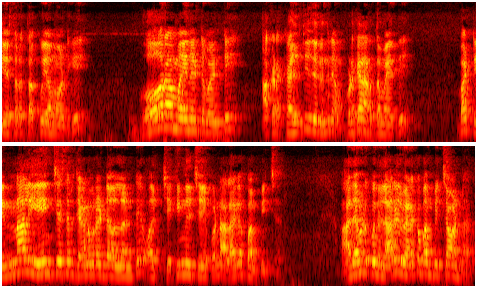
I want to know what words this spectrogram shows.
చేస్తారో తక్కువ అమౌంట్కి ఘోరమైనటువంటి అక్కడ కల్తీ జరిగిందని ఎప్పటికైనా అర్థమైంది. బట్ ఇన్నాళ్ళు ఏం చేశారు జగన్మోహన్ రెడ్డి వాళ్ళు అంటే వాళ్ళు చెకింగ్లు చేయకుండా అలాగే పంపించారు. అదేమంటే కొన్ని లారీలు వెనక పంపించామంటున్నారు.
